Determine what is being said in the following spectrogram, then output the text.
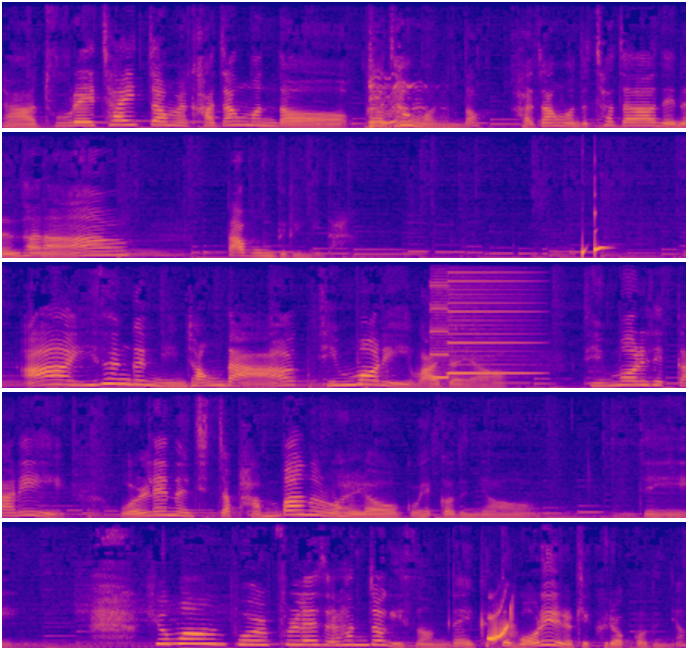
자, 둘의 차이점을 가장 먼저 가장 먼저 가장 먼저 찾아내는 사람 따봉 드립니다. 아, 이승근님 정답. 뒷머리 맞아요. 뒷머리 색깔이 원래는 진짜 반반으로 하려고 했거든요. 이제 휴먼 폴 플랫을 한 적이 있었는데 그때 머리를 이렇게 그렸거든요.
